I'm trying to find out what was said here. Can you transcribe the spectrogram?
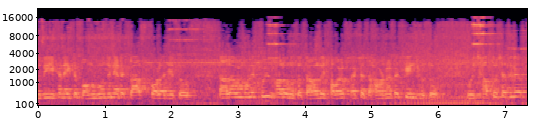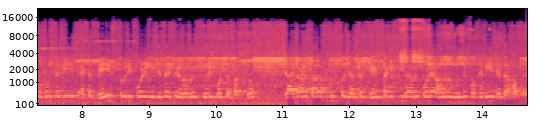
যদি এখানে একটা বঙ্গবন্ধু নিয়ে একটা ক্লাস করা যেত, তাহলে আমার মনে খুবই ভালো হতো। তাহলে সবার একটা ধারণাটা চেঞ্জ হতো। ওই ছাত্রছাত্রীরা প্রথম থেকেই একটা বেস তৈরি করে নিজেদেরকে ওইভাবে তৈরি করতে পারতো। যার কারণে তারা বুঝতো যে আসলে দেশটাকে কীভাবে করে আমাদের উন্নতির পথে নিয়ে যেতে হবে।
